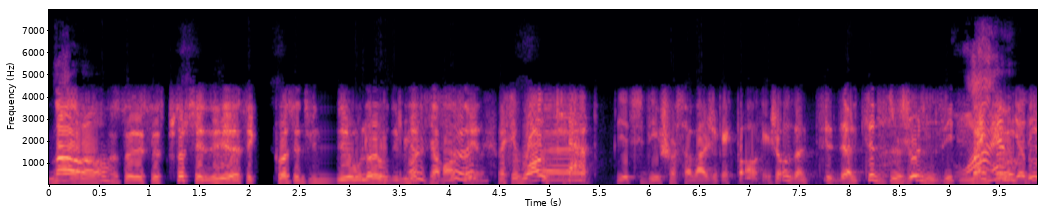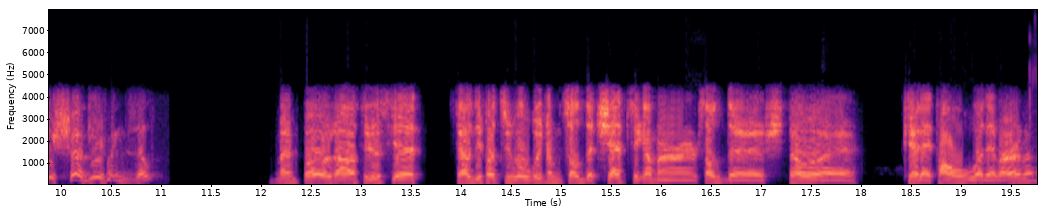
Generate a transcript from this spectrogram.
Non, non, c'est c'est pour ça que je t'ai dit, euh, c'est quoi cette vidéo-là? Au début Ouais, quand commencé. Mais c'est Wildcat. Y a-tu des chats sauvages quelque part? Quelque chose dans le, titre, dans le titre du jeu nous dit Ouais. Même, il y a des chats bien joués avec nous autres. Même pas, genre, c'est juste que quand des fois tu vas ouvrir comme une sorte de chest, c'est comme un une sorte de chat euh, skeleton ou whatever, là.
